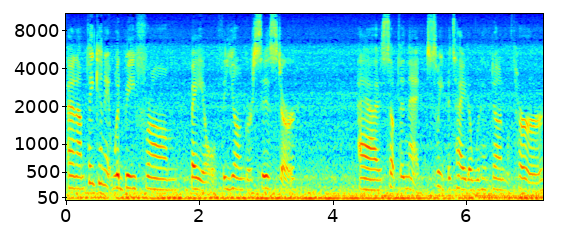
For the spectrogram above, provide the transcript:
And I'm thinking it would be from Belle, the younger sister, as something that Sweet Potato would have done with her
